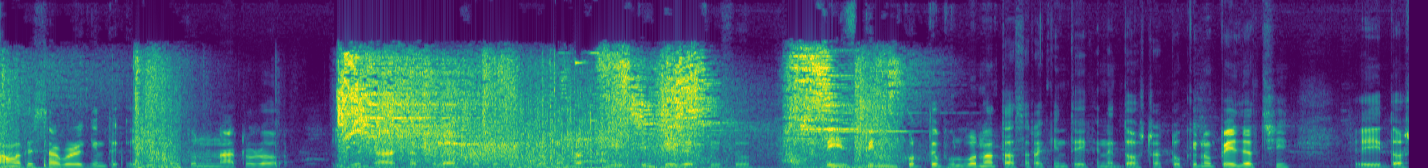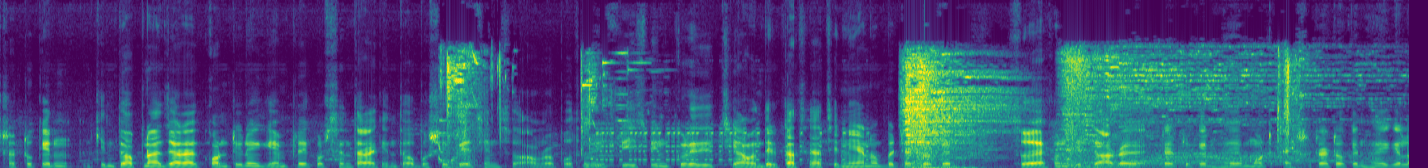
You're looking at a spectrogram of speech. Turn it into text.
বাংলাদেশ সার্ভারে কিন্তু এই নতুন নাটোরও ইভেন্ট আর একটা চলে আসছে কিন্তু আমরা ফ্রি স্পিন পেয়ে যাচ্ছি তো ফ্রি স্পিন করতে ভুলবো না তাছাড়া কিন্তু এখানে দশটা টোকেনও পেয়ে যাচ্ছি। এই দশটা টোকেন কিন্তু আপনারা যারা কন্টিনিউ গেম প্লে করছেন তারা কিন্তু অবশ্যই পেয়েছেন সো আমরা প্রথমেই ফ্রি স্পিন করে দিচ্ছি আমাদের কাছে আছে নিরানব্বইটা টোকেন সো এখন কিন্তু আরও একটা টোকেন হয়ে মোট একশোটা টোকেন হয়ে গেল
